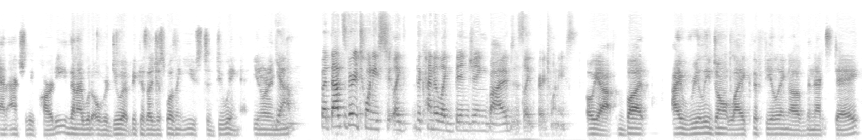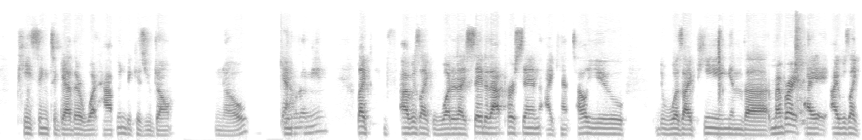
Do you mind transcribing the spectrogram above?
and actually party then i would overdo it because i just wasn't used to doing it you know what i mean Yeah. But that's very 20s too. Like the kind of like binging vibes is like very 20s. Oh yeah, but I really don't like the feeling of the next day piecing together what happened because you don't know. Yeah. You know what I mean? Like I was like, what did I say to that person? I can't tell you. Was I peeing in the remember I I, I was like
